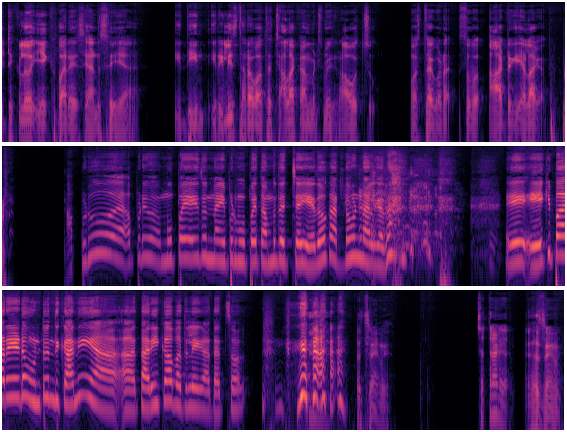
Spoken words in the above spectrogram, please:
చిటికలో ఏకి పారేసే అనసూయ ఇది రిలీజ్ తర్వాత చాలా కామెంట్స్ మీకు రావచ్చు. వస్తాయి కూడా. సో ఆటకి ఎలాగ అప్పుడు అప్పుడు ముప్పై ఐదు ఉన్నాయి ఇప్పుడు ముప్పై తొమ్మిది వచ్చాయి ఏదో ఒక అర్థం ఉండాలి కదా. ఏ ఏకి పారేయడం ఉంటుంది కానీ తరీకా బదిలేగా దట్స్ ఆల్ సత్యనారాయణ గారు. సత్యనారాయణ గారు. సత్యనారాయణ గారు.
